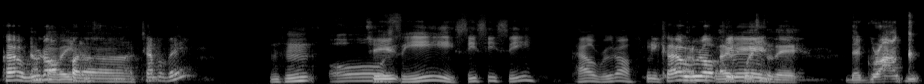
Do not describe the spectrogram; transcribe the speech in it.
Kyle Rudolph para Tampa Bay. Oh, sí. sí, sí, sí, Kyle Rudolph. Y Kyle Rudolph tiene... De de Gronk.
